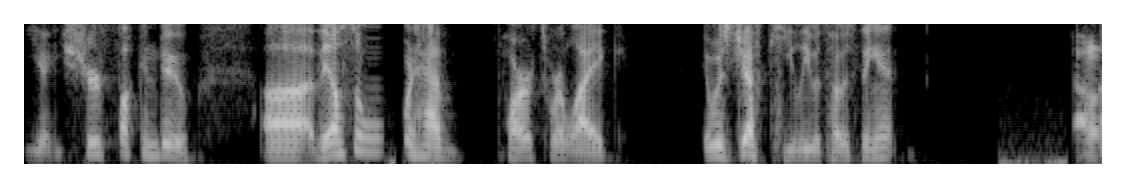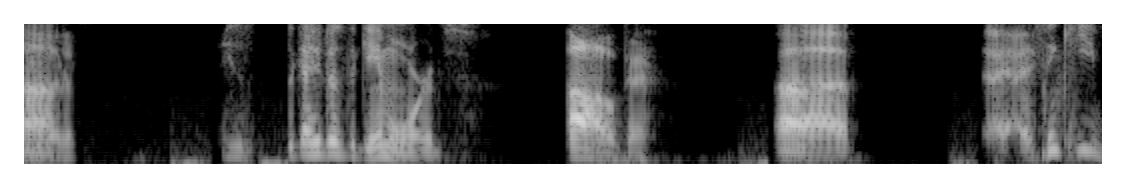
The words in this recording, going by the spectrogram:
Yeah, you sure fucking do. Uh, they also would have parts where like it was Geoff Keighley was hosting it. I don't know. Uh, what it is. He's the guy who does the Game Awards. Oh, okay. Uh, I, I think he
